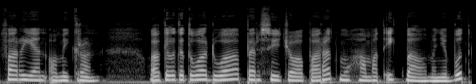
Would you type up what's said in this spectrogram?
varian Omikron. Wakil Ketua 2 Persi Jawa Barat Muhammad Iqbal menyebut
